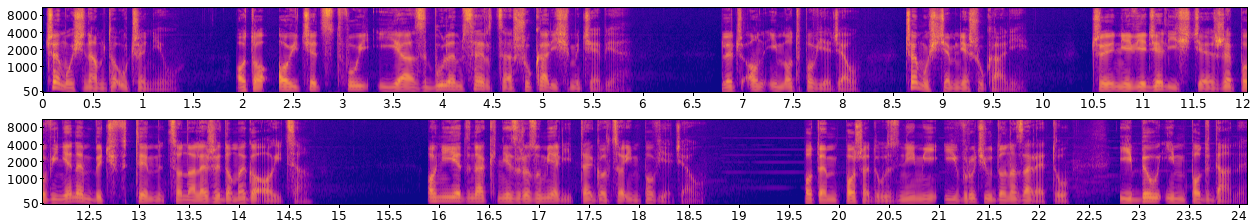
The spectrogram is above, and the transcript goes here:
czemuś nam to uczynił? Oto ojciec twój i ja z bólem serca szukaliśmy ciebie. Lecz on im odpowiedział: Czemuście mnie szukali? Czy nie wiedzieliście, że powinienem być w tym, co należy do mego ojca? Oni jednak nie zrozumieli tego, co im powiedział. Potem poszedł z nimi i wrócił do Nazaretu i był im poddany.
